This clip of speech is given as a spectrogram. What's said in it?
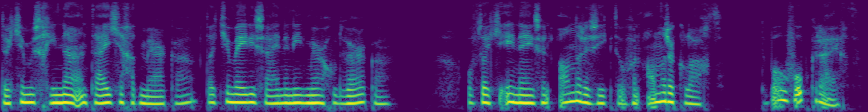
dat je misschien na een tijdje gaat merken dat je medicijnen niet meer goed werken. Of dat je ineens een andere ziekte of een andere klacht erbovenop krijgt.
